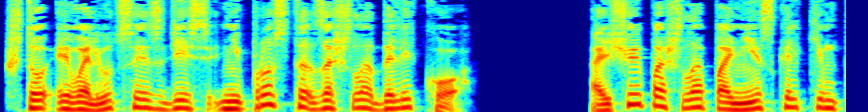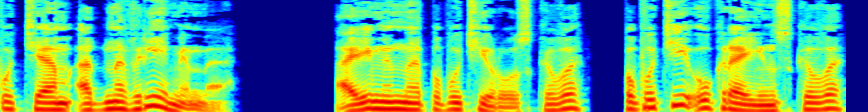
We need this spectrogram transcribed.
что эволюция здесь не просто зашла далеко, а еще и пошла по нескольким путям одновременно, а именно по пути русского по пути украинского,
